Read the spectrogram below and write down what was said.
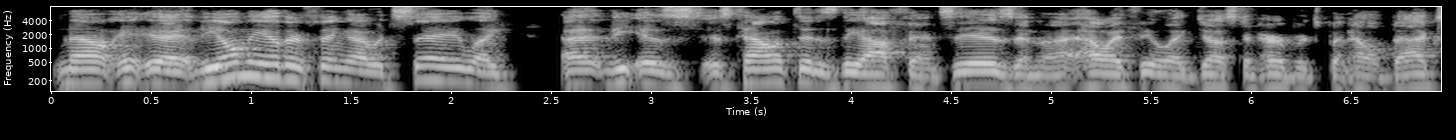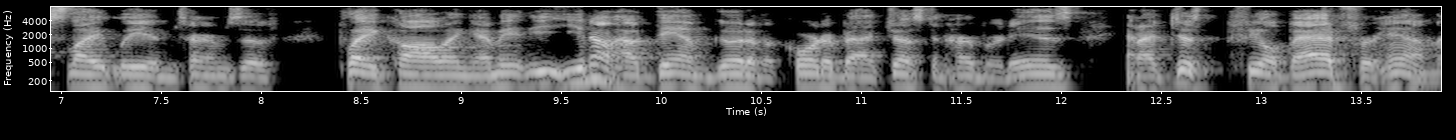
No, eh, eh, the only other thing I would say, like, uh, the, as as talented as the offense is, and uh, how I feel like Justin Herbert's been held back slightly in terms of play calling. I mean, you know how damn good of a quarterback Justin Herbert is, and I just feel bad for him.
